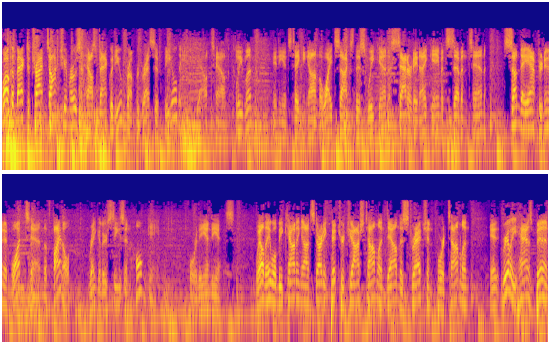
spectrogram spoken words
Welcome back to Tribe Talk. Jim Rosenhaus back with you from Progressive Field in downtown Cleveland. Indians taking on the White Sox this weekend. A Saturday night game at 7:10, Sunday afternoon at 1:10. The final regular season home game for the Indians. Well, they will be counting on starting pitcher Josh Tomlin down the stretch, and for Tomlin, it really has been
